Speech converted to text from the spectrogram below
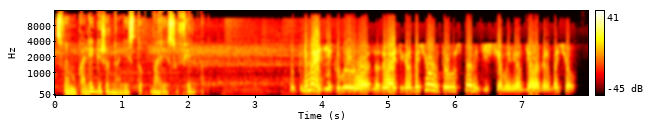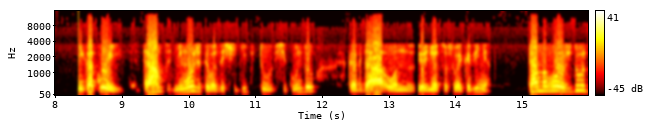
своему коллеге-журналисту Борису Фельдману. Вы понимаете, если вы его называете Горбачевым, то вы вспомните, с чем имел дело Горбачев. Никакой Трамп не может его защитить в ту секунду, когда он вернется в свой кабинет. Там его ждут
